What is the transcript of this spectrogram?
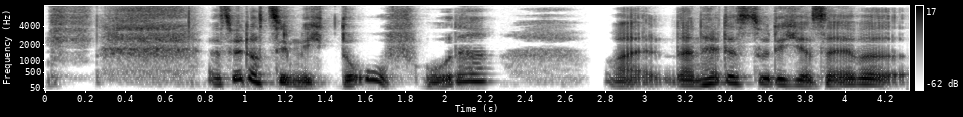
Es wäre doch ziemlich doof, oder? Weil dann hättest du dich ja selber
